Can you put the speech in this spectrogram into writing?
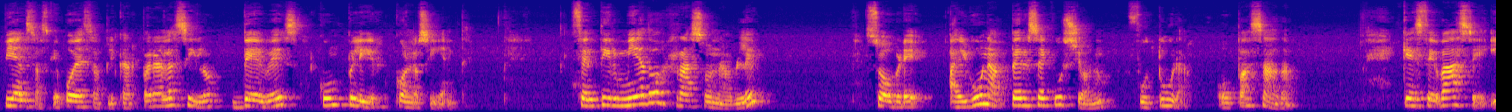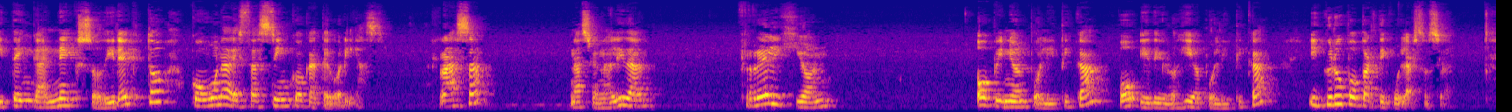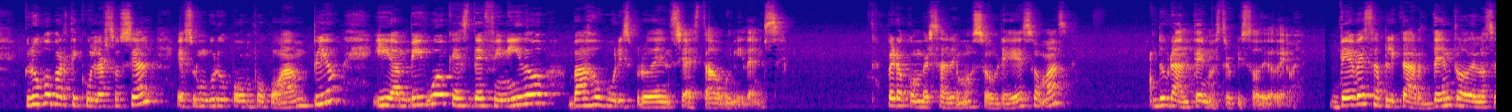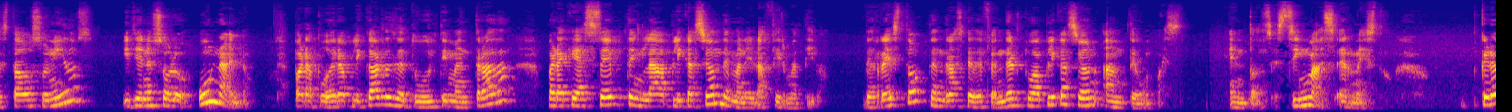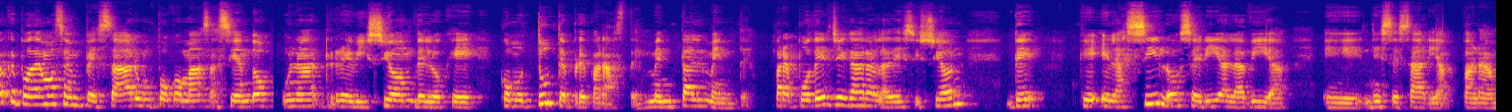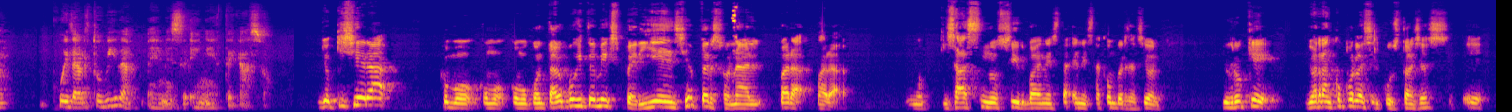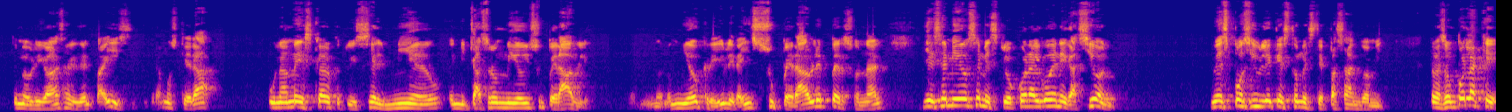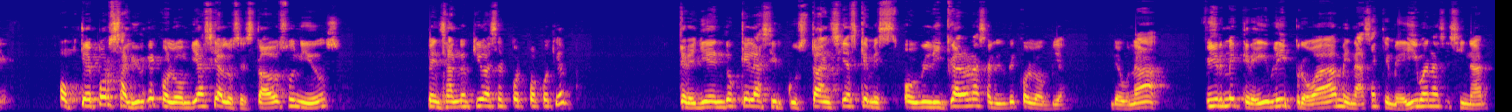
piensas que puedes aplicar para el asilo, debes cumplir con lo siguiente. Sentir miedo razonable sobre alguna persecución futura o pasada que se base y tenga nexo directo con una de estas cinco categorías. Raza, nacionalidad, religión, opinión política o ideología política y grupo particular social. Grupo particular social es un grupo un poco amplio y ambiguo que es definido bajo jurisprudencia estadounidense. Pero conversaremos sobre eso más durante nuestro episodio de hoy. Debes aplicar dentro de los Estados Unidos y tienes solo un año para poder aplicar desde tu última entrada para que acepten la aplicación de manera afirmativa. De resto, tendrás que defender tu aplicación ante un juez. Entonces, sin más, Ernesto, creo que podemos empezar un poco más haciendo una revisión de lo que, como tú te preparaste mentalmente para poder llegar a la decisión de que el asilo sería la vía eh, necesaria para cuidar tu vida en, en este caso. Yo quisiera como, como, como contar un poquito de mi experiencia personal para, para quizás nos sirva en esta, en esta conversación. Yo creo que yo arranco por las circunstancias eh, que me obligaban a salir del país. Digamos que era una mezcla de lo que tú dices, el miedo, en mi caso era un miedo insuperable, no era un miedo creíble, era insuperable personal, y ese miedo se mezcló con algo de negación. No es posible que esto me esté pasando a mí. Razón por la que opté por salir de Colombia hacia los Estados Unidos pensando en que iba a ser por poco tiempo, creyendo que las circunstancias que me obligaron a salir de Colombia, de una firme, creíble y probada amenaza que me iban a asesinar,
